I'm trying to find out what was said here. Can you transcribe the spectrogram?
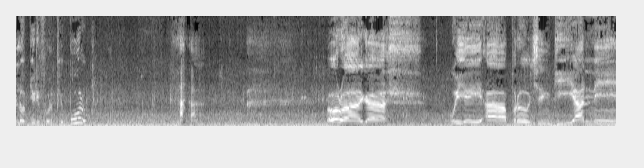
Hello, beautiful people. Alright, guys. We are approaching Giyani.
